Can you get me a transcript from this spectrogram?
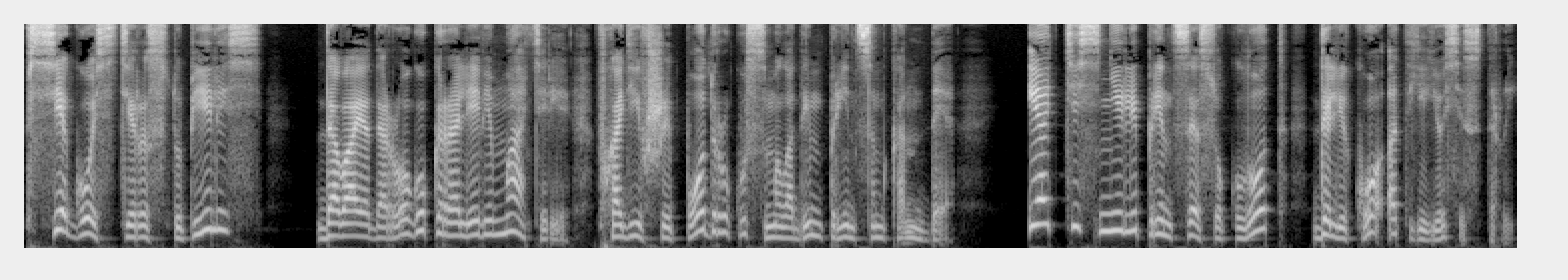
все гости расступились, давая дорогу королеве-матери, входившей под руку с молодым принцем Канде, и оттеснили принцессу Клод далеко от ее сестры.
